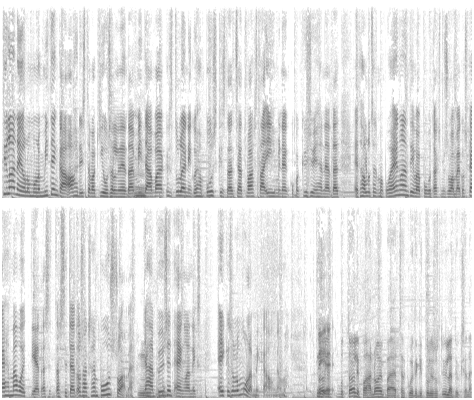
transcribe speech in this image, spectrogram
tilanne ei ollut mulle mitenkään ahdistava, kiusallinen tai mitään, vaikka se tulee niinku ihan puskista, että sieltä vastaa ihminen, kun mä kysyin häneltä, että, että haluatko, että mä puhun englantia vai puhutaanko me suomea, koska eihän mä voi tietää sit taas sitä, että osaako hän puhua suomea. Mm. Ja hän pyysi, että englanniksi, eikä se ollut mulle mikään ongelma. Niin, Niin, mutta toi oli paha noin päin, että se kuitenkin tuli susta yllätyksenä,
